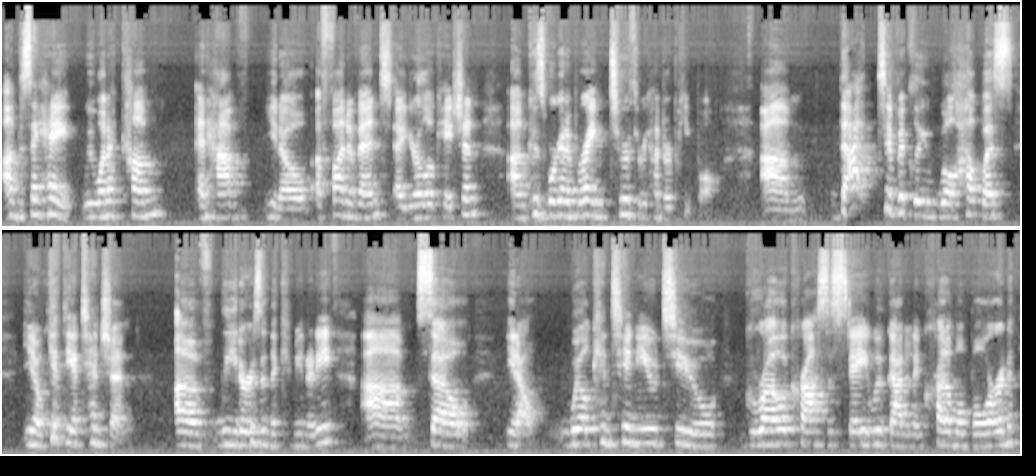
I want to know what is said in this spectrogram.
um, to say, hey, we want to come and have, you know, a fun event at your location because um, we're going to bring two or 300 people. Um, that typically will help us, you know, get the attention of leaders in the community. Um, so, you know, we'll continue to grow across the state. We've got an incredible board,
